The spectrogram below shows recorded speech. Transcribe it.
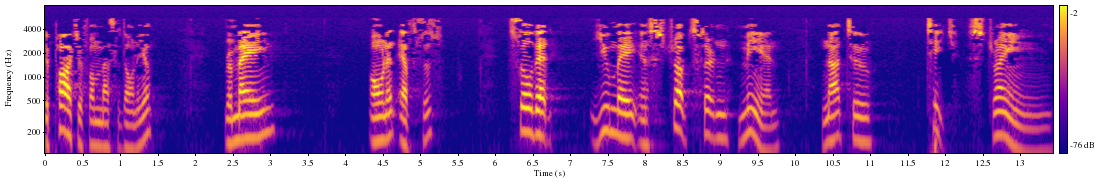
departure from Macedonia, remain on in Ephesus, so that you may instruct certain men not to teach strange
